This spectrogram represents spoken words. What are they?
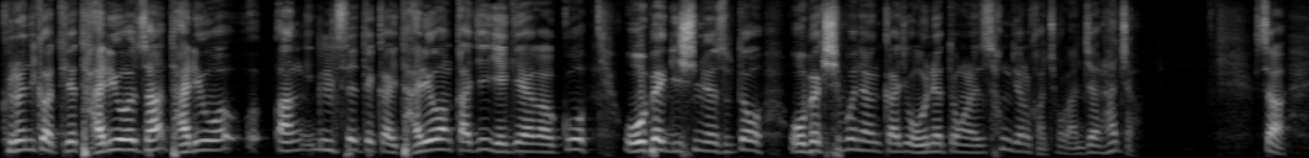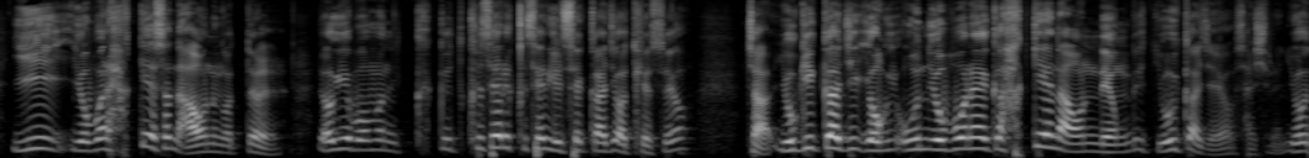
그러니까 어떻게 다리오 다리오 왕 1세 때까지 다리오 왕까지 얘기해 갖고 520년부터 515년까지 5년 동안 해서 성전을 건축을 완전하죠. 그래서 이 요번 학계에서 나오는 것들 여기 보면 크세르 크세르 1세까지 어떻게 했어요? 자, 여기까지 여기 온 요번에 그 학계에 나오는 내용들이 여기까지예요, 사실은. 요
